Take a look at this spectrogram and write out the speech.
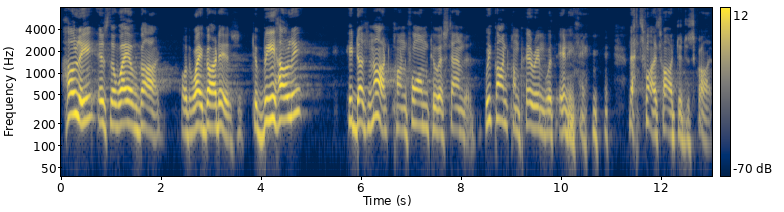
Holy is the way of God, or the way God is. To be holy, he does not conform to a standard. We can't compare him with anything. That's why it's hard to describe.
